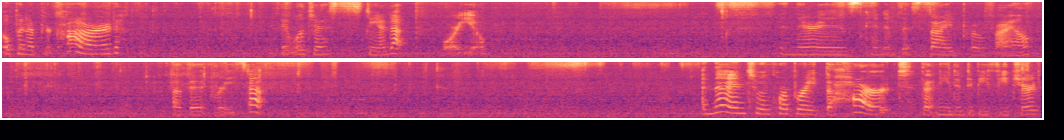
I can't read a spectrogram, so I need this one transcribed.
open up your card, it will just stand up for you. And there is kind of the side profile of it raised up. And then to incorporate the heart that needed to be featured,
